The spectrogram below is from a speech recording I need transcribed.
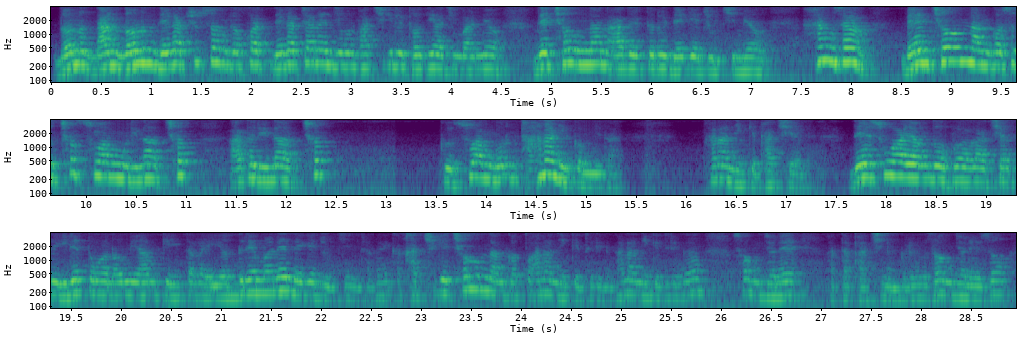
너는 난 너는 내가 출소한 것과 내가 짜낸 집을 바치기를 더디하지 말며 내 처음 난 아들들을 내게 줄지며 항상 맨 처음 난 것은 첫 수확물이나 첫 아들이나 첫 그 수확물은 다 하나님 겁니다. 하나님께 바쳐야 돼. 내 수와 양도 그와 같이 하되 이래 동안 어미와 함께 있다가 여드레 만에 내게 줄지니라. 그러니까 가축의 처음 난 것도 하나님께 드리는 하나님께 드리는 건 성전에 갖다 바치는 그런 성전에서 어,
